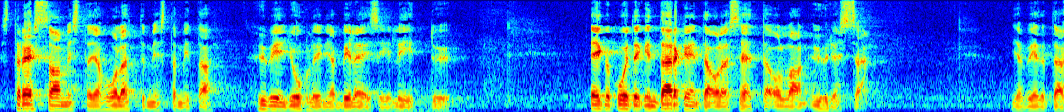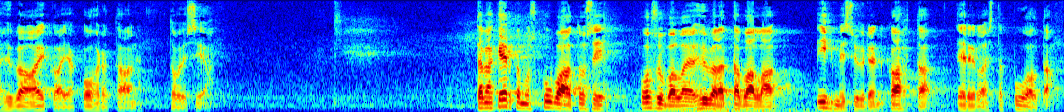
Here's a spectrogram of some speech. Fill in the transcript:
stressaamista ja huolehtimista, mitä hyviin juhliin ja bileisiin liittyy. Eikö kuitenkin tärkeintä ole se, että ollaan yhdessä ja vietetään hyvää aikaa ja kohdataan toisia. Tämä kertomus kuvaa tosi osuvalla ja hyvällä tavalla ihmisyyden kahta erilaista puolta –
